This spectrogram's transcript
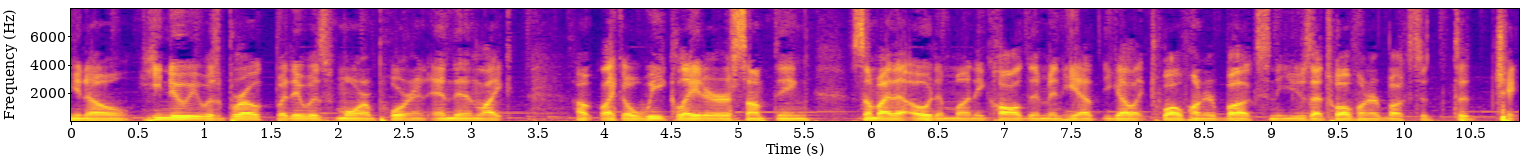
you know, he knew he was broke, but it was more important. And then like uh, like a week later or something, somebody that owed him money called him, and he had he got like twelve hundred bucks, and he used that twelve hundred bucks to to cha-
